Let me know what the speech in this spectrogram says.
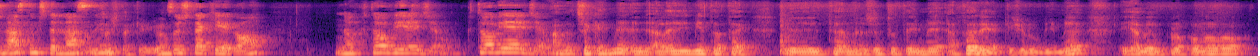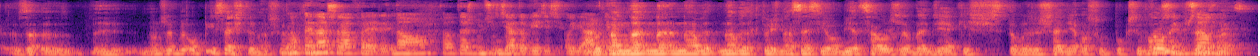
y, w 2013-2014. Coś takiego. Coś takiego. No kto wiedział? Kto wiedział? Ale czekaj, my, ale mnie to tak, y, ten, że tutaj my afery jakieś robimy, ja bym proponował, za, y, no, żeby opisać te nasze No afery. te nasze afery, no to też bym się chciała dowiedzieć o Bo jakie. tam na, na, nawet, nawet ktoś na sesji obiecał, że będzie jakieś stowarzyszenie osób pokrzywdzonych, przez Pokrzywdzonych. nas.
